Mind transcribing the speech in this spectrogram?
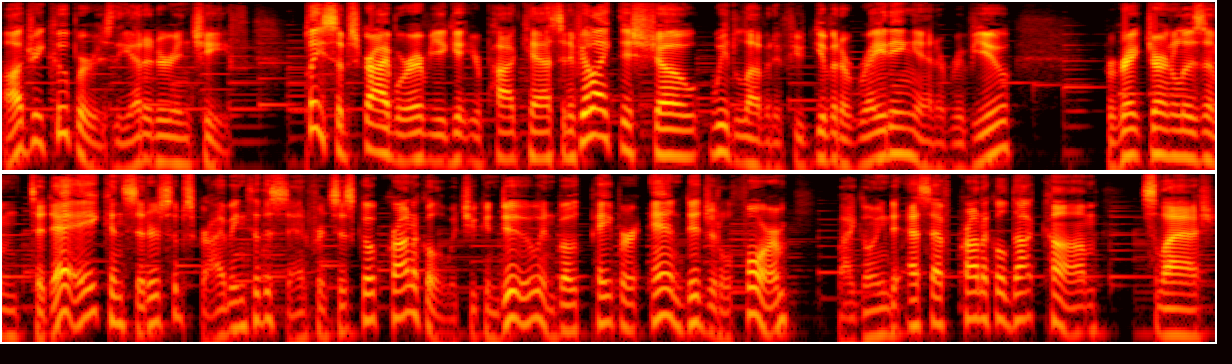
Audrey Cooper is the editor in chief. Please subscribe wherever you get your podcasts. And if you like this show, we'd love it if you'd give it a rating and a review. For great journalism today, consider subscribing to the San Francisco Chronicle, which you can do in both paper and digital form by going to sfchronicle.com slash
